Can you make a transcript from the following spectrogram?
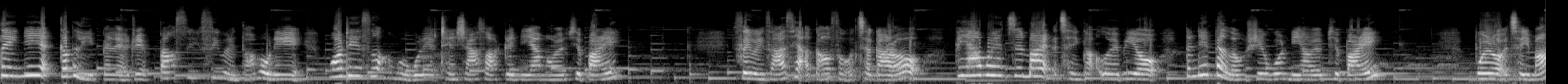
သိမ်မြစ်ရဲ့ကပလီပင်လယ်အတွင်းပေါင်းစည်းစည်းဝင်သွားဖို့နဲ့ဝါတင်စွန်အမှုကိုလည်းထင်ရှားစွာတွေ့မြင်ရမှာဖြစ်ပါတယ်။စိတ်ဝင်စားစရာအကောင်းဆုံးအချက်ကတော့ဖျားပွဲကျင်းပတဲ့အချိန်ကလွယ်ပြီးတော့တစ်နှစ်ပတ်လုံးရှင်ဝတ်နေရပဲဖြစ်ပါတယ်။ပွဲတော်အချိန်မှာ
